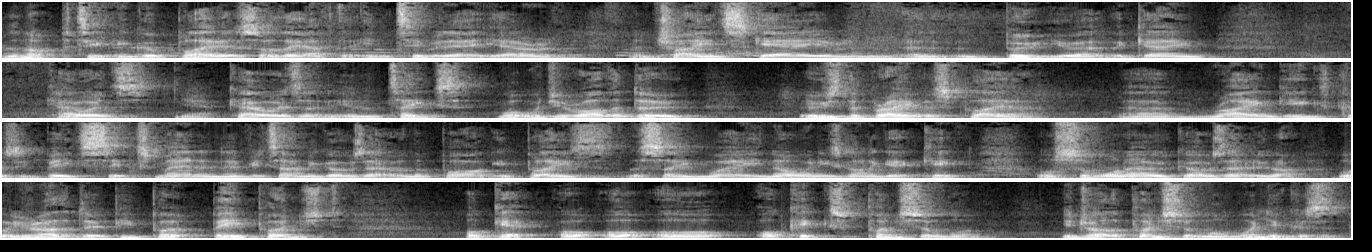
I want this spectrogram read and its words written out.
they're not particularly good players, so they have to intimidate you and, and try and scare you and, and, and boot you out of the game. Cowards, Yeah. cowards. uh, You know, takes. What would you rather do? Who's the bravest player? Um, Ryan Giggs because he beats six men, and every time he goes out on the park, he plays the same way. You know when he's going to get kicked, or someone else goes out. What would you rather do? Be put, be punched, or get or or or, or kick punch someone? You'd rather punch someone, wouldn't you? Because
